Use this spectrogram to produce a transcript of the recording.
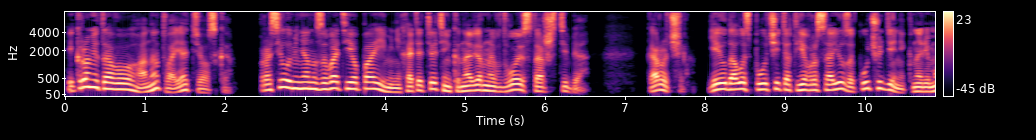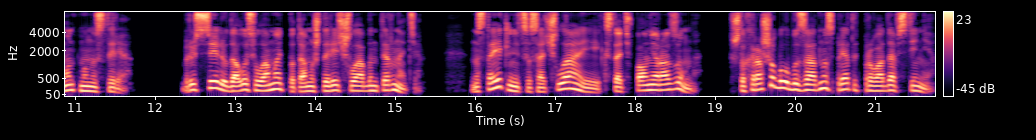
И кроме того, она твоя тезка. Просила меня называть ее по имени, хотя тетенька, наверное, вдвое старше тебя. Короче, ей удалось получить от Евросоюза кучу денег на ремонт монастыря. Брюссель удалось уломать, потому что речь шла об интернете. Настоятельница сочла, и, кстати, вполне разумно, что хорошо было бы заодно спрятать провода в стене.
